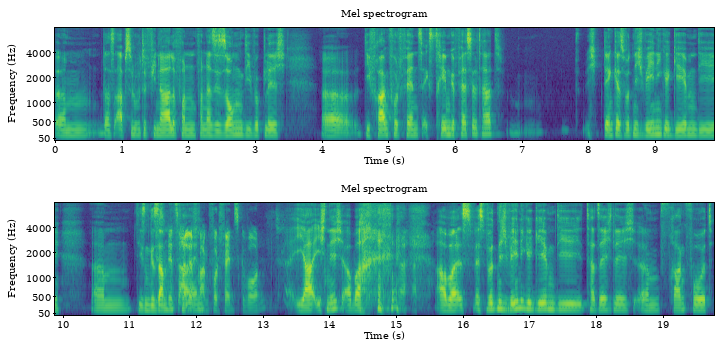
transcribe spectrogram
ähm, das absolute Finale von, von der Saison, die wirklich äh, die Frankfurt-Fans extrem gefesselt hat. Ich denke, es wird nicht wenige geben, die ähm, diesen gesamten sind jetzt Verein. alle Frankfurt-Fans geworden? Ja, ich nicht, aber, aber es, es wird nicht wenige geben, die tatsächlich ähm, Frankfurt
